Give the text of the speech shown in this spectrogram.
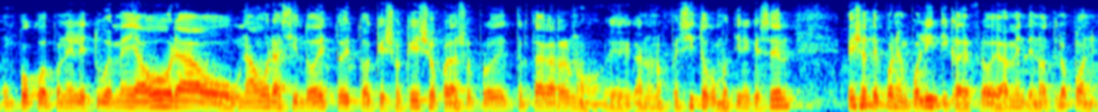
un poco de ponerle, tuve media hora o una hora haciendo esto, esto, aquello, aquello, para yo poder tratar de agarrar unos, eh, ganar unos pesitos como tiene que ser. Ellos te ponen política de fraude, obviamente, no te lo ponen.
